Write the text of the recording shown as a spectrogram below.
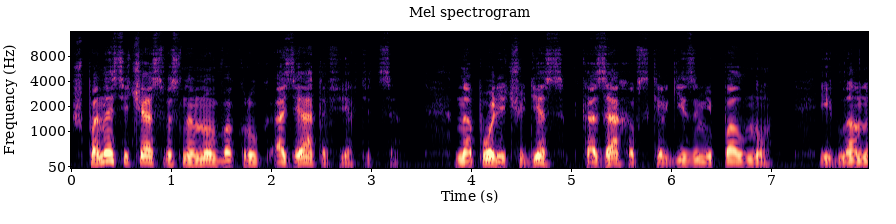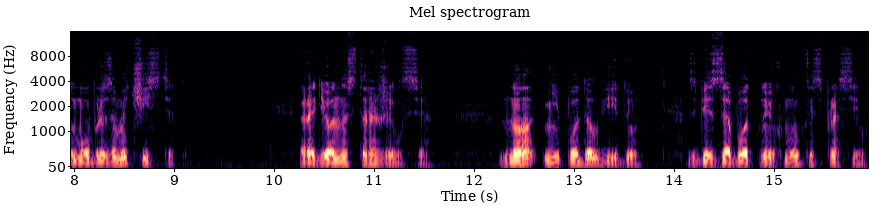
Шпана сейчас в основном вокруг азиатов вертится. На поле чудес казахов с киргизами полно, и главным образом и чистят. Родион насторожился, но не подал виду. С беззаботной ухмылкой спросил.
